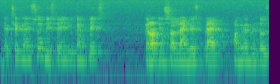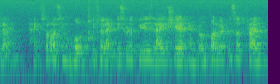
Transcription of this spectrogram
That's it guys. So in this way you can fix cannot install language pack on your windows 11 thanks for watching. Hope if you like this video please like share and don't forget to subscribe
